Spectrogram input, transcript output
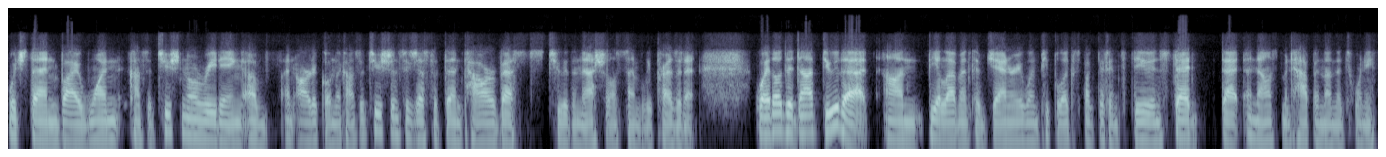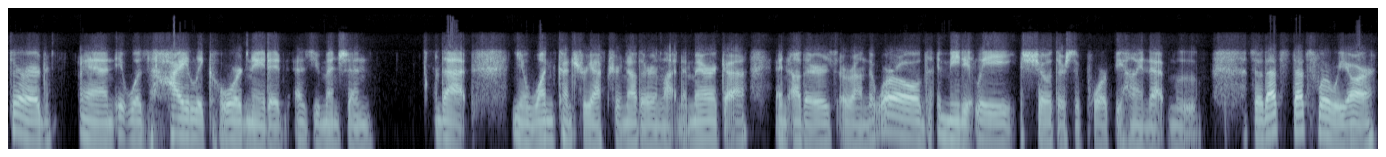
which then, by one constitutional reading of an article in the Constitution, suggests that then power vests to the National Assembly president. Guaido did not do that on the 11th of January when people expected him to do. Instead, that announcement happened on the 23rd and it was highly coordinated, as you mentioned that you know one country after another in Latin America and others around the world immediately showed their support behind that move. So that's that's where we are.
